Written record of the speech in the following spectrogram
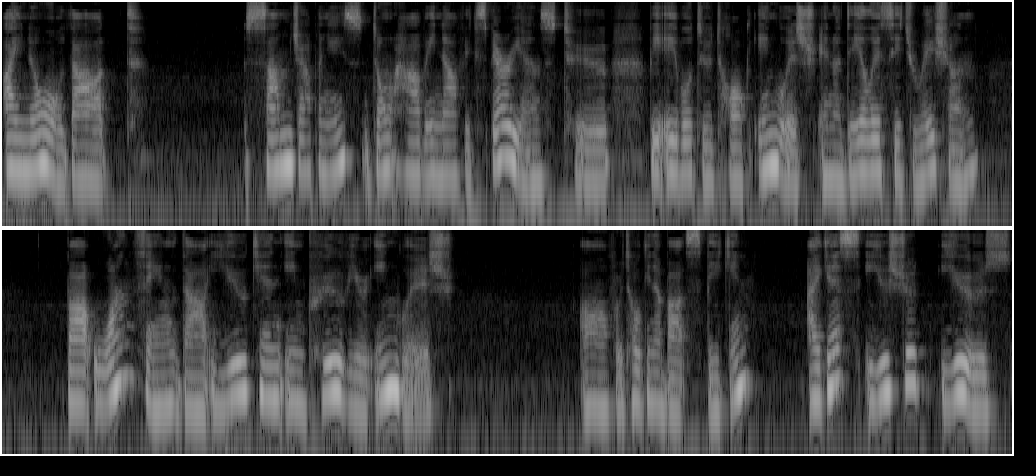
I know that some Japanese don't have enough experience to be able to talk English in a daily situation. But one thing that you can improve your English uh, for talking about speaking, I guess you should use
